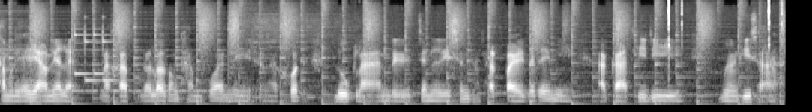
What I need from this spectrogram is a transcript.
ทำระยะยาวเนี่ยแหละนะครับแล้วเราต้องทำเพราะว่าในอนาคตลูกหลานหรือเจเนอเรชันถัดไปจะได้มีอากาศที่ดีเมืองที่สะอาด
